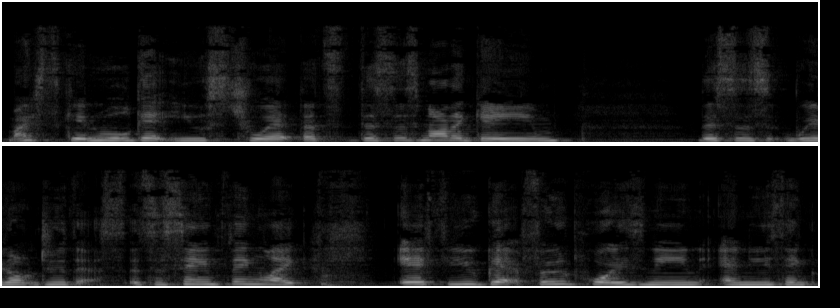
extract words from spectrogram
my skin will get used to it. That's this is not a game. This is we don't do this. It's the same thing like if you get food poisoning and you think,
